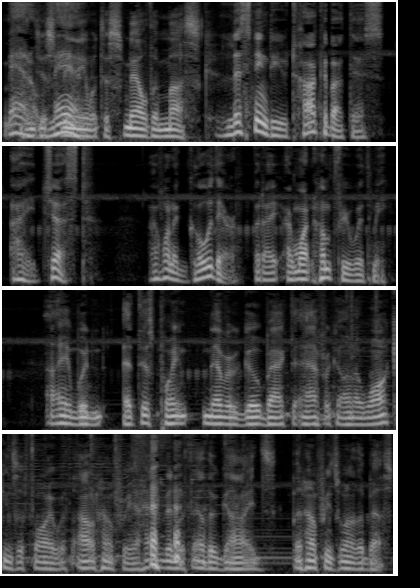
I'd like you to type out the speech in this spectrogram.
Man, oh just man. being able to smell the musk. Listening to you talk about this, I just I want to go there, but I, I want Humphrey with me. I would, at this point, never go back to Africa on a walking safari without Humphrey. I have been with other guides, but Humphrey's one of the best.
